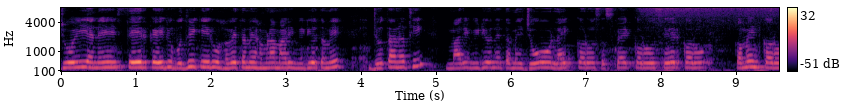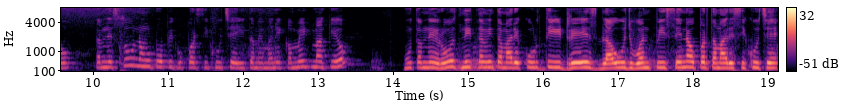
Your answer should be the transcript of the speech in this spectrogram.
જોઈ અને શેર કર્યું, બધુંય કર્યું. હવે તમે હમણાં મારી વીડિયો તમે જોતા નથી. મારી વિડીયોને તમે જુઓ લાઈક કરો સબસ્ક્રાઈબ કરો, શેર કરો કમેન્ટ કરો. તમને શું નવું ટોપિક ઉપર શીખવું છે એ તમે મને કમેન્ટમાં કહો. હું તમને રોજ નીત નવીન તમારે kurti dress blouse one piece એના ઉપર તમારે શીખવું છે?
